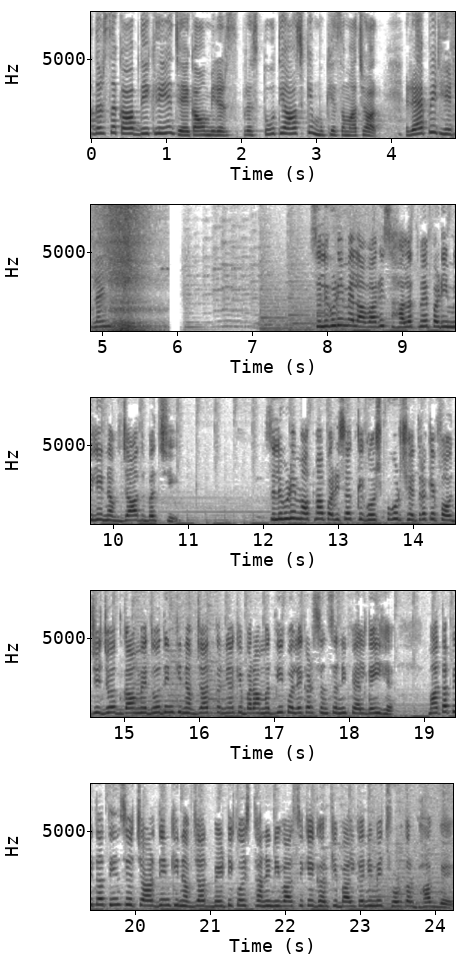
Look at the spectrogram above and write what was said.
दर्शक आप देख रहे हैं जयगांव मिरर्स। प्रस्तुत है आज के मुख्य समाचार। रैपिड हेडलाइंस। सिलीगुड़ी में लावारिस हालत में पड़ी मिली नवजात बच्ची। सिलीगुड़ी महकमा परिषद के घोषपुकुर क्षेत्र के फौजी जोत गाँव में दो दिन की नवजात कन्या की बरामदगी को लेकर सनसनी फैल गई है। माता पिता तीन से चार दिन की नवजात बेटी को स्थानीय निवासी के घर की बालकनी में छोड़कर भाग गए।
